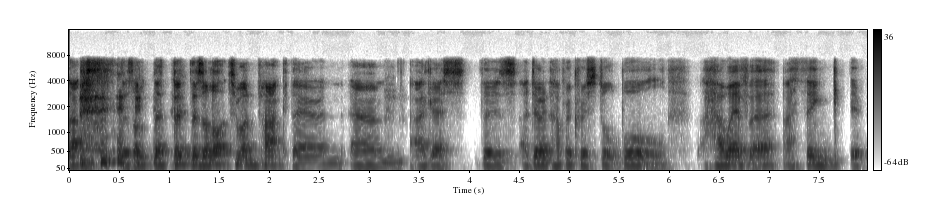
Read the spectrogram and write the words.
that's there's a there's a lot to unpack there, and um, I guess there's I don't have a crystal ball. However, I think it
